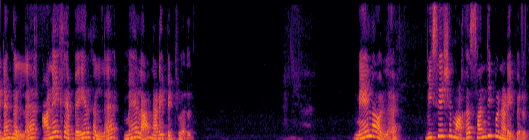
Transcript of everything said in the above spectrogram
இடங்களில் அநேக பெயர்களில் மேலா நடைபெற்று வருது. மேலாவில் விசேஷமாக சந்திப்பு நடைபெறுது.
